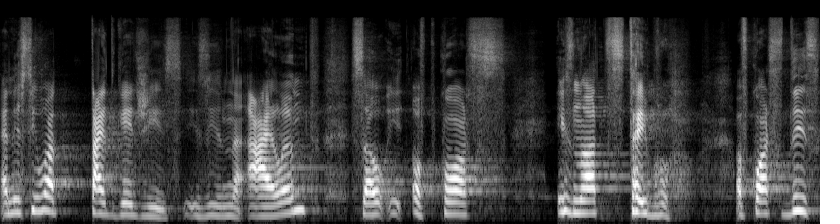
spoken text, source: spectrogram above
And you see what tide gauge is? Is in an island, so it, of course is not stable. Of course, this,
